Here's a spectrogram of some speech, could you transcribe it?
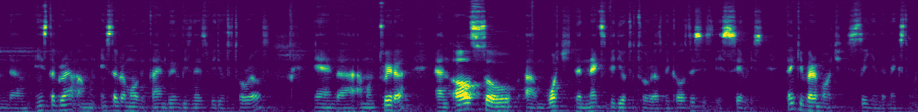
and um, instagram. I'm on instagram all the time doing business video tutorials. And uh, i'm on twitter and also um, watch the next video tutorials because this is a series. Thank you very much. See you in the next one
